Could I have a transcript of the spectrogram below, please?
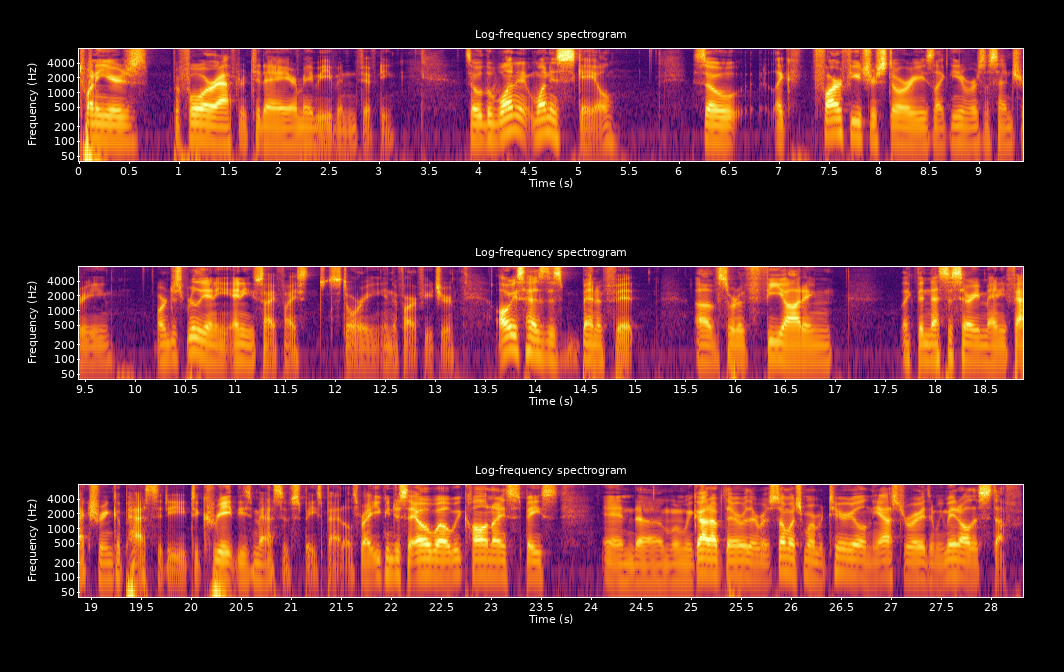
20 years before or after today, or maybe even 50. So the one one is scale. So like far future stories like Universal Century, or just really any any sci-fi story in the far future, always has this benefit of sort of fiating like the necessary manufacturing capacity to create these massive space battles, right? You can just say, oh well, we colonized space, and um, when we got up there, there was so much more material in the asteroids, and we made all this stuff.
